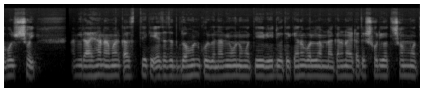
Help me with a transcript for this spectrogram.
অবশ্যই আমি রায়হান আমার কাছ থেকে এজাজত গ্রহণ করবেন। আমি অনুমতি এই ভিডিওতে কেন বললাম না? কেননা এটা হচ্ছে শরীয়ত সম্মত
